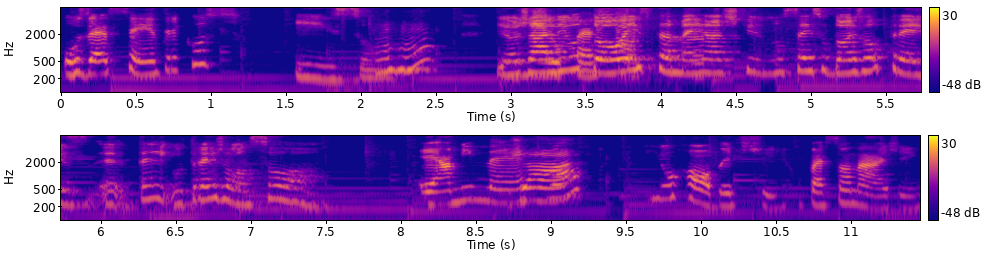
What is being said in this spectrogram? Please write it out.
os excêntricos. Isso. Uhum. E eu já e li o 2 também, acho que, não sei se o 2 ou o 3. É, o 3 já lançou? É a Minerva já? e o Robert, o personagem.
